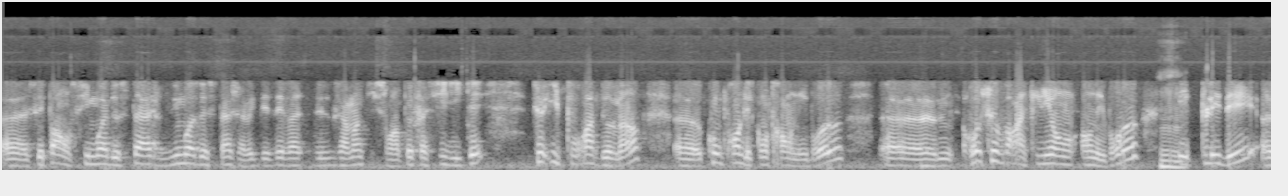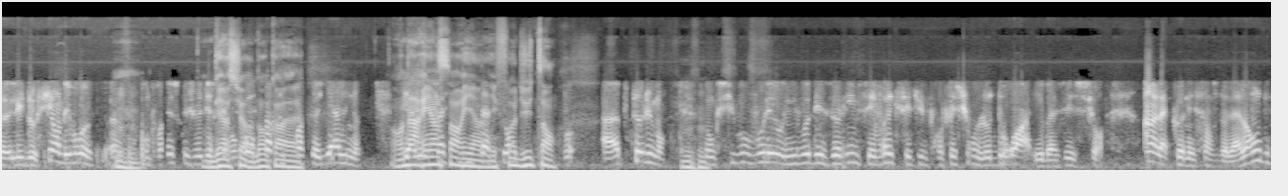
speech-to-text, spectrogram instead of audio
Euh, c'est pas en 6 mois de stage, 8 mois de stage avec des, des examens qui sont un peu facilités qu'il pourra demain euh, comprendre les contrats en hébreu, euh, recevoir un client en hébreu mmh. et plaider euh, les dossiers en hébreu. Mmh. Vous comprenez ce que je veux dire? Bien sûr, donc on n'a rien sans rien, il faut du temps. Absolument. Mmh. Donc si vous voulez, au niveau des Olim, c'est vrai que c'est une profession, le droit est basé sur, un, la connaissance de la langue,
